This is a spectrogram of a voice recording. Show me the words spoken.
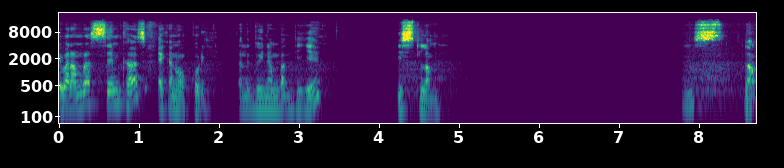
এবার আমরা সেম কাজ এখানেও করি। তাহলে দুই নাম্বার দিয়ে ইসলাম। ইসলাম।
